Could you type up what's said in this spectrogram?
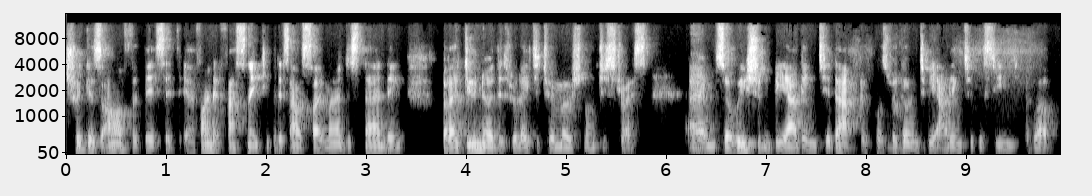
triggers are for this. It, I find it fascinating, but it's outside my understanding. But I do know that it's related to emotional distress. Um, so we shouldn't be adding to that because we're going to be adding to the sea. Well,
